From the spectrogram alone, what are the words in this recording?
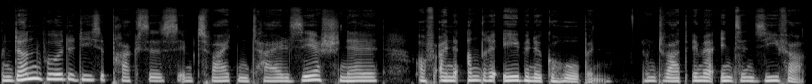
Und dann wurde diese Praxis im zweiten Teil sehr schnell auf eine andere Ebene gehoben und ward immer intensiver.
